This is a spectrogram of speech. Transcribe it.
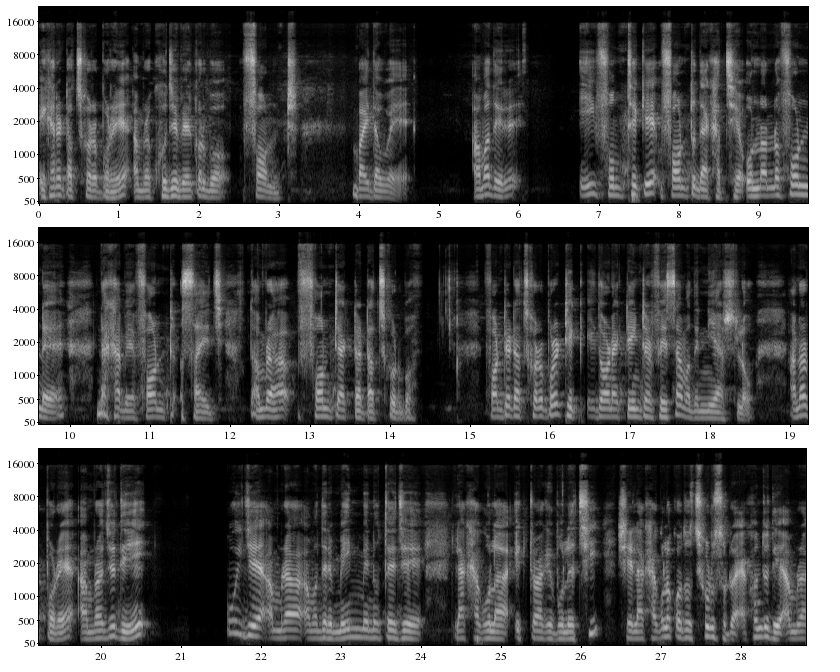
এখানে টাচ করার পরে আমরা খুঁজে বের করব ফন্ট। বাই দ্য ওয়ে, আমাদের এই ফোন থেকে ফন্ট দেখাচ্ছে। অন্যান্য ফোনে দেখাবে ফন্ট সাইজ তো আমরা ফন্টে একটা টাচ করব। ফন্টে টাচ করার পরে ঠিক এই ধরনের একটা ইন্টারফেসে আমাদের নিয়ে আসলো। আনার পরে আমরা যদি ওই যে আমরা আমাদের মেইন মেনুতে যে লেখাগুলা একটু আগে বলেছি, সেই লেখাগুলো কত ছোট ছোট। এখন যদি আমরা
